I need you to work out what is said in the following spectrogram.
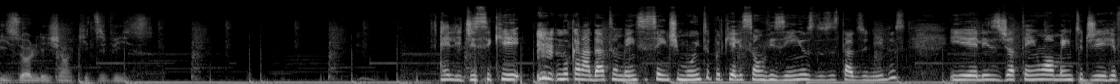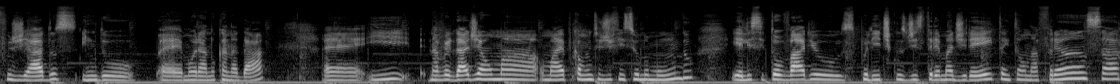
isolent les gens, qui divisent. Ele disse que no Canadá também se sente muito porque eles são vizinhos dos Estados Unidos e eles já têm um aumento de refugiados indo é, morar no Canadá. É, e, na verdade, é uma, uma época muito difícil no mundo. E ele citou vários políticos de extrema-direita, então, na França,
